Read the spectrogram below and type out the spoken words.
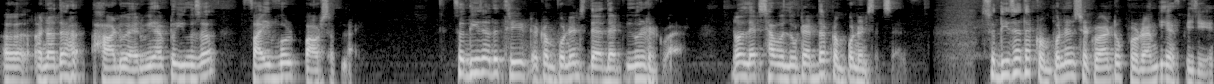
another hardware, we have to use a 5 volt power supply. So these are the three components that, that we will require. Now let's have a look at the components itself. So these are the components required to program the FPGA.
